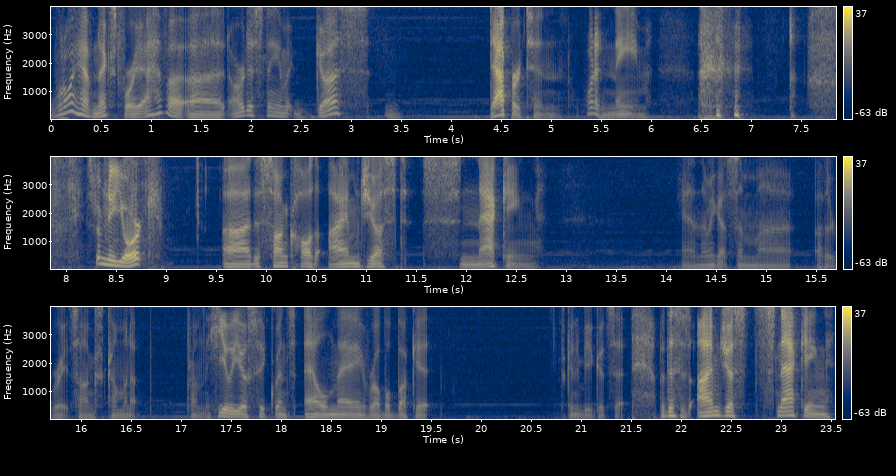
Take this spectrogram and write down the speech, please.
What do I have next for you? I have a, an artist named Gus Dapperton. What a name. He's from New York. Uh, this song called I'm Just Snacking. And then we got some uh, other great songs coming up from the Helio sequence, El May, Rubble Bucket. It's going to be a good set. But this is I'm Just Snacking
